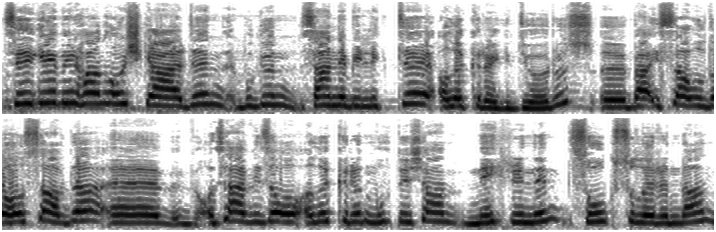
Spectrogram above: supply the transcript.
Sevgili Birhan hoş geldin. Bugün seninle birlikte Alakır'a gidiyoruz. Ee, ben İstanbul'da olsam da e, sen bize o Alakır'ın muhteşem nehrinin soğuk sularından,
